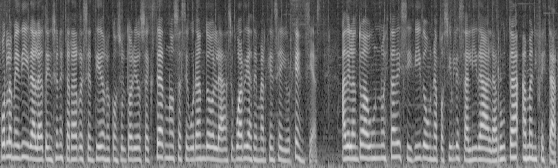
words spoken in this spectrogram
Por la medida, la atención estará resentida en los consultorios externos, asegurando las guardias de emergencia y urgencias. Adelantó aún no está decidido una posible salida a la ruta a manifestar.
